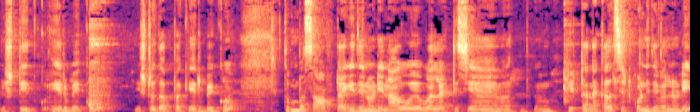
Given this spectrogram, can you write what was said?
ಇಷ್ಟು ಇರಬೇಕು. ಇಷ್ಟು ದಪ್ಪಕ್ಕೆ ಇರಬೇಕು. ತುಂಬ ಸಾಫ್ಟ್ ಆಗಿದೆ. ನೋಡಿ, ನಾವು ಇವಾಗ ಲಟ್ಟಿಸಿ, ಹಿಟ್ಟನ್ನು ಕಲಸಿಟ್ಕೊಂಡಿದ್ದೇವಲ್ಲ ನೋಡಿ,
